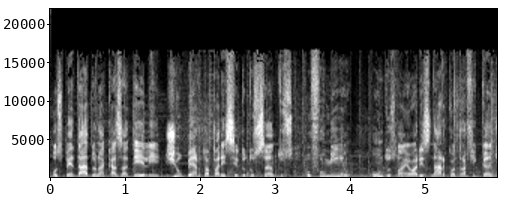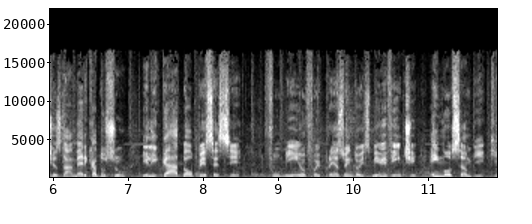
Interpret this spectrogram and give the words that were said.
hospedado na casa dele Gilberto Aparecido dos Santos, o Fuminho, um dos maiores narcotraficantes da América do Sul e ligado ao PCC. Fuminho foi preso em 2020 em Moçambique.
